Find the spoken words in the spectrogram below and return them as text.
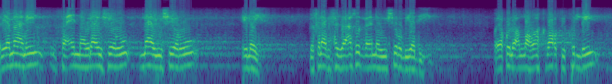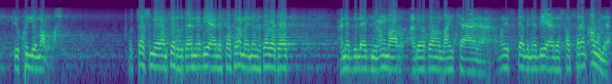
اليماني فإنه لا يشير لا يشير إليه. بخلاف الحجر الأسود فإنه يشير بيده. ويقول الله أكبر في كل في كل مرة. والتسمية لم تثبت عن النبي عليه الصلاة والسلام وإنما ثبتت عن عبد الله بن عمر عليه رضوان الله تعالى. ويكتب النبي عليه الصلاة والسلام أولى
